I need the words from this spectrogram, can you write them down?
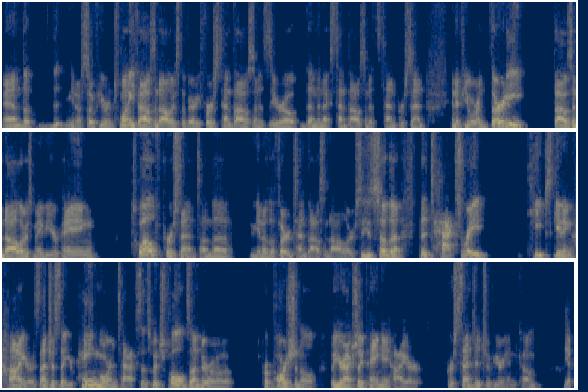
And the, the, you know, so if you earn twenty thousand dollars, the very first ten thousand is zero. Then the next ten thousand, it's ten percent. And if you earn thirty thousand dollars, maybe you're paying twelve percent on the you know the third ten thousand dollars. So the the tax rate keeps getting higher. It's not just that you're paying more in taxes, which holds under a proportional, but you're actually paying a higher percentage of your income. Yep.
